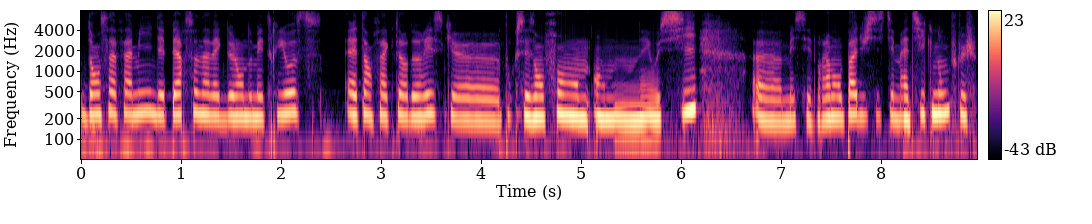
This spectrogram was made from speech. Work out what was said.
dans sa famille des personnes avec de l'endométriose est un facteur de risque euh, pour que ses enfants en, en aient aussi. Euh, mais c'est vraiment pas du systématique non plus.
